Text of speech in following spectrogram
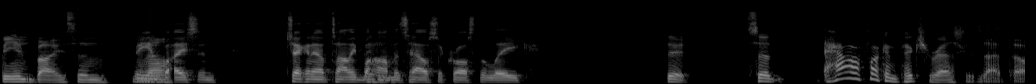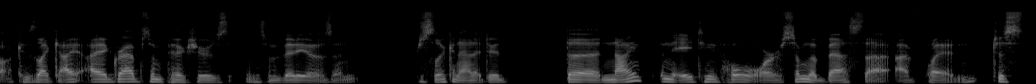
Being bison, Being know. bison, checking out Tommy Being- Bahama's house across the lake. Dude. So how fucking picturesque is that though? Cause like I I grabbed some pictures and some videos and just looking at it, dude. The ninth and the 18th hole are some of the best that I've played. Just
